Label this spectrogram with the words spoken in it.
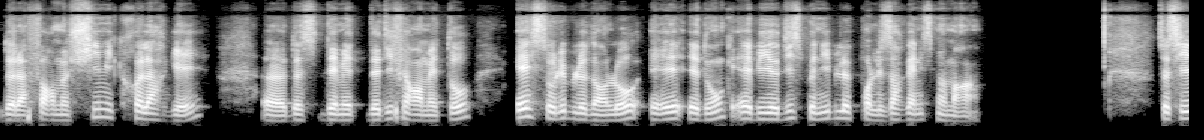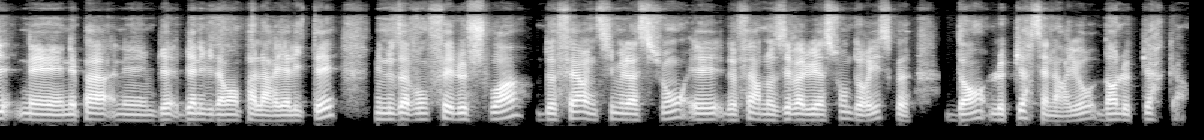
de la forme chimique relarguée euh, des, différents métaux est soluble dans l'eau et, et, donc est biodisponible pour les organismes marins. Ceci n'est bien, évidemment pas la réalité, mais nous avons fait le choix de faire une simulation et de faire nos évaluations de risque dans le pire scénario, dans le pire cas.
